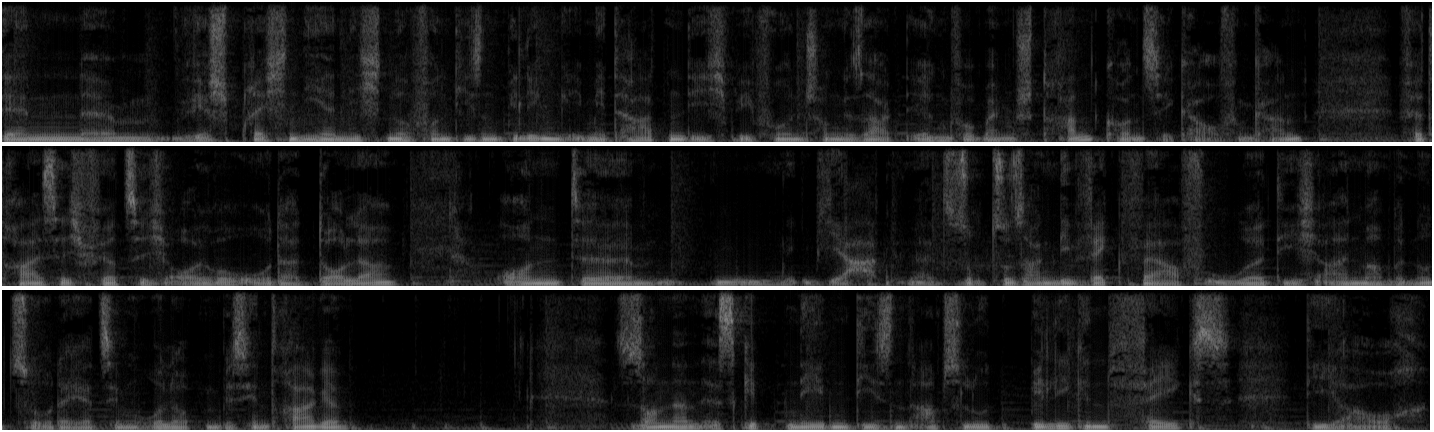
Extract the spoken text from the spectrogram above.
Denn ähm, wir sprechen hier nicht nur von diesen billigen Imitaten, die ich, wie vorhin schon gesagt, irgendwo beim Strandkonzi kaufen kann, für 30, 40 Euro oder Dollar. Und ähm, ja, sozusagen die Wegwerfuhr, die ich einmal benutze oder jetzt im Urlaub ein bisschen trage sondern es gibt neben diesen absolut billigen Fakes, die auch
